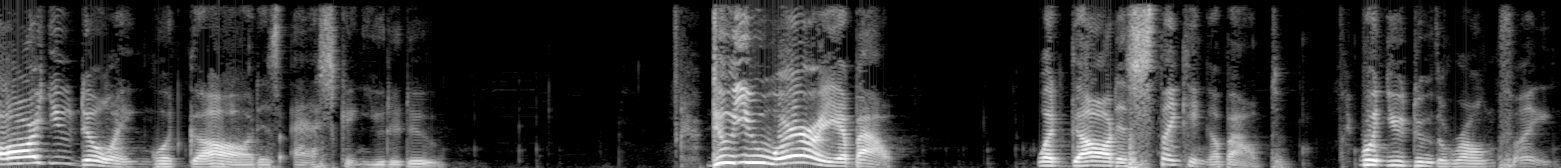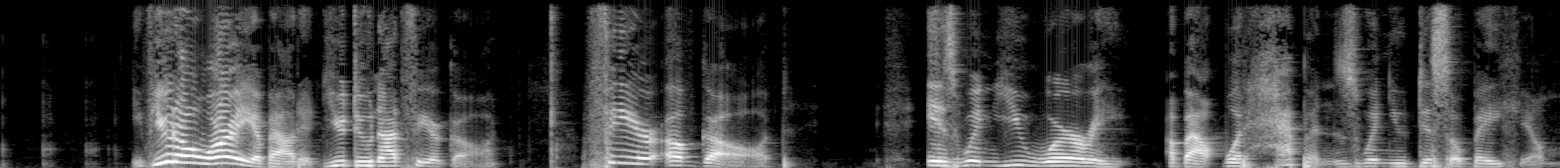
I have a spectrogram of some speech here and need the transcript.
Are you doing what God is asking you to do? Do you worry about what God is thinking about when you do the wrong thing? If you don't worry about it, you do not fear God. Fear of God is when you worry about what happens when you disobey Him.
